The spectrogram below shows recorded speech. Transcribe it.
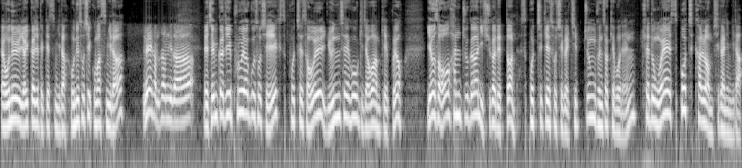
네, 오늘 여기까지 듣겠습니다. 오늘 소식 고맙습니다. 네, 감사합니다. 네, 지금까지 프로야구 소식 스포츠 서울 윤세호 기자와 함께 했고요. 이어서 한 주간 이슈가 됐던 스포츠계 소식을 집중 분석해보는 최동호의 스포츠 칼럼 시간입니다.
